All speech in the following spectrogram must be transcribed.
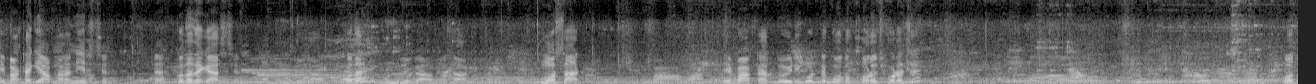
এই বাঁকটা কি আপনারা নিয়ে এসছেন? হ্যাঁ? কোথা থেকে আসছেন? কোথায়? মশাট। বাবা। এই বাঁকটা তৈরি করতে কত খরচ পড়েছে? কত?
